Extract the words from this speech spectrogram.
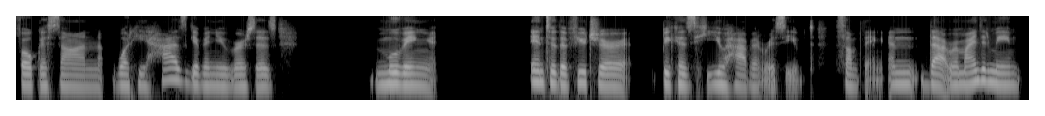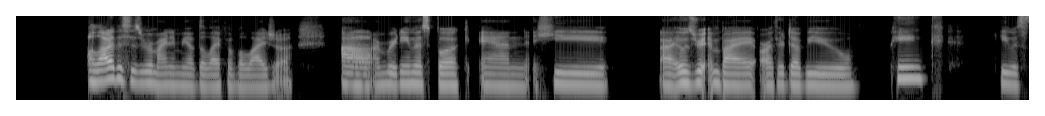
focus on what he has given you versus moving into the future because you haven't received something. And that reminded me, a lot of this is reminding me of the life of Elijah. Uh, I'm reading this book and he, uh, it was written by Arthur W. Pink. He was,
